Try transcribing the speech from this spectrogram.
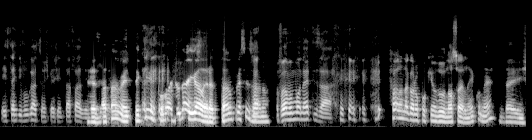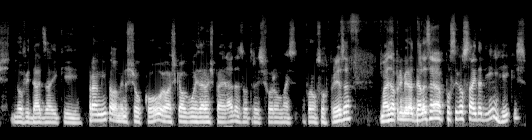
essas divulgações que a gente tá fazendo. Exatamente, tem que pô, ajuda aí, galera. Tá precisando. Vamos monetizar. Falando agora um pouquinho do nosso elenco, né? Das novidades aí que, para mim, pelo menos, chocou. Eu acho que algumas eram esperadas, outras foram mais foram surpresa. Mas a primeira delas é a possível saída de Henriques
